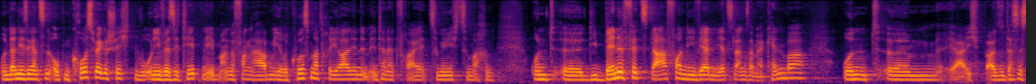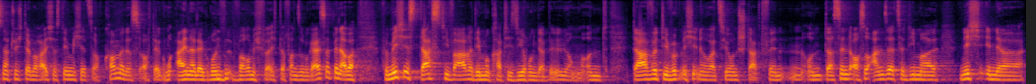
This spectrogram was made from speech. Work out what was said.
Und dann diese ganzen Open Courseware-Geschichten, wo Universitäten eben angefangen haben, ihre Kursmaterialien im Internet frei zugänglich zu machen. Und äh, die Benefits davon, die werden jetzt langsam erkennbar. Und ähm, ja, ich, also das ist natürlich der Bereich, aus dem ich jetzt auch komme. Das ist auch der, einer der Gründe, warum ich vielleicht davon so begeistert bin. Aber für mich ist das die wahre Demokratisierung der Bildung. Und da wird die wirkliche Innovation stattfinden. Und das sind auch so Ansätze, die mal nicht in der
